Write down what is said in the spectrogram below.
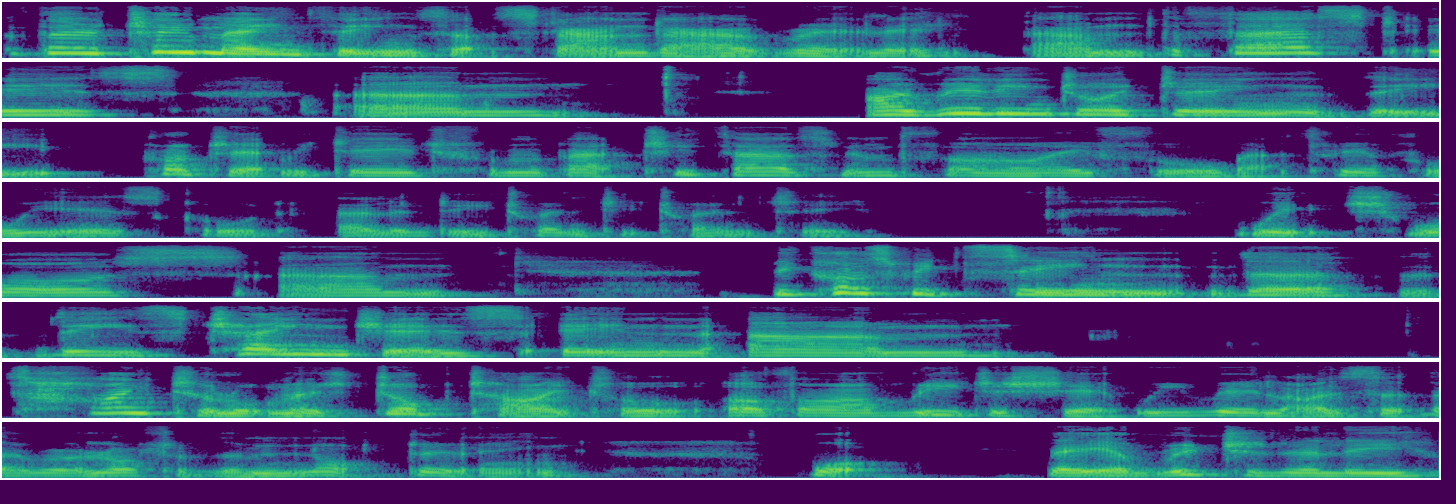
there are two main things that stand out, really. Um, the first is um, I really enjoyed doing the project we did from about 2005 for about three or four years called L&D 2020, which was um, because we'd seen the these changes in um, title, almost job title of our readership, we realised that there were a lot of them not doing what they originally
